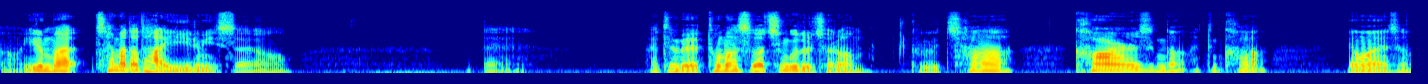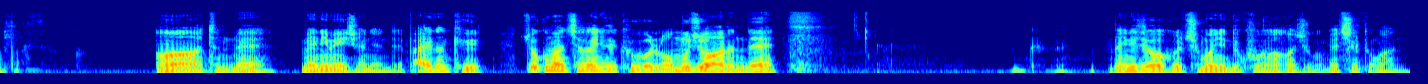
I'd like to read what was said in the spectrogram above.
어, 이름마 차마다 다 이름이 있어요. 네. 하여튼 왜 토마스와 친구들처럼 그 차 Cars인가 하여튼 car 영화에서 어 하여튼 네 애니메이션이었는데 빨간 그 조그만 차가 있는데 그걸 너무 좋아하는데 그 매니저가 그걸 주머니에 넣고 가가지고 며칠 동안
